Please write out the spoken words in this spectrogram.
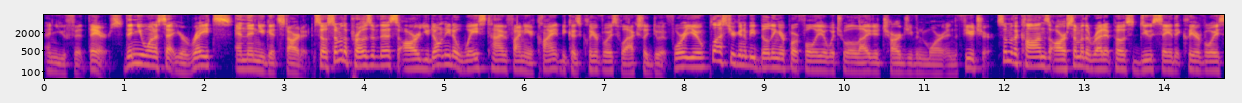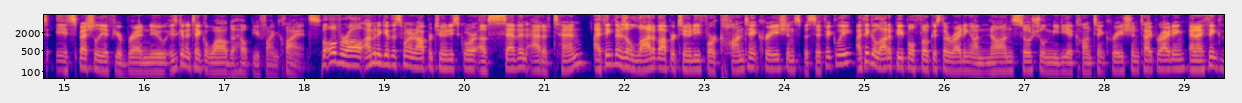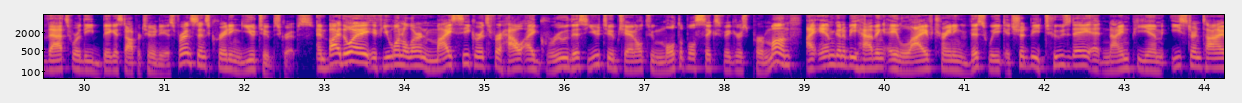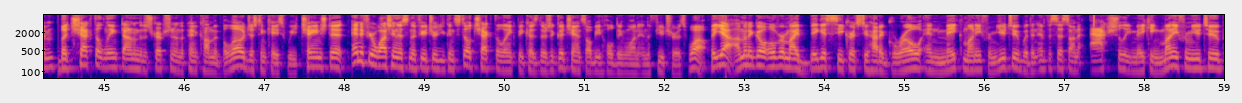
and you fit theirs. Then you want to set your rates and then you get started. So some of the pros of this are you don't need to waste time finding a client because ClearVoice will actually do it for you. Plus, you're going to be building your portfolio, which will allow you to charge even more in the future. Some of the cons are some of the Reddit posts do say that ClearVoice, especially if you're brand new, is going to take a while to help you find clients. But overall, overall, I'm going to give this one an opportunity score of 7 out of 10. I think there's a lot of opportunity for content creation specifically. I think a lot of people focus their writing on non-social media content creation type writing, and I think that's where the biggest opportunity is. For instance, creating YouTube scripts. And by the way, if you want to learn my secrets for how I grew this YouTube channel to multiple six figures per month, I am going to be having a live training this week. It should be Tuesday at 9 p.m. Eastern time, but check the link down in the description in the pinned comment below just in case we changed it. And if you're watching this in the future, you can still check the link because there's a good chance I'll be holding one in the future as well. But yeah, I'm gonna go over my biggest secrets to how to grow and make money from YouTube with an emphasis on actually making money from YouTube,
